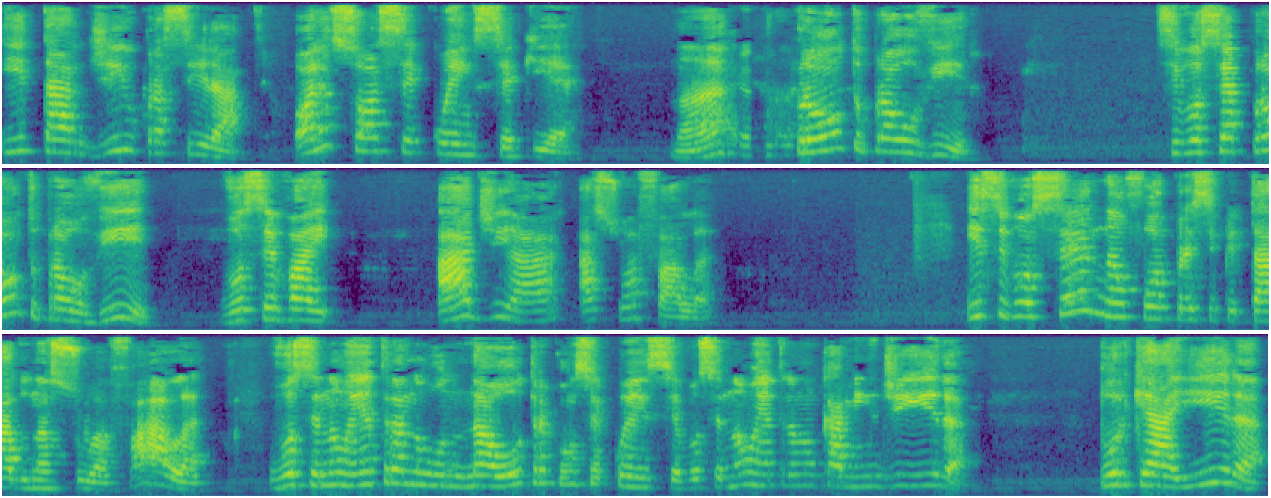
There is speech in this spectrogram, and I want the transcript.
e tardio para cirar. Olha só a sequência que é. Né? Pronto para ouvir. Se você é pronto para ouvir, você vai adiar a sua fala. E se você não for precipitado na sua fala, você não entra no, na outra consequência, você não entra num caminho de ira. Porque a ira,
